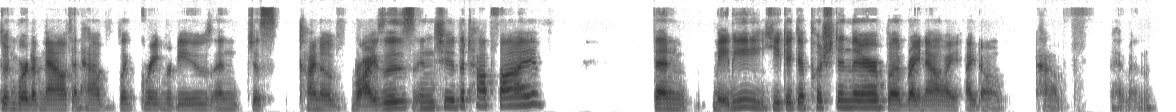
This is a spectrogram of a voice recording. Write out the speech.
good word of mouth and have like great reviews and just kind of rises into the top five, then maybe he could get pushed in there. But right now, I I don't have him in.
